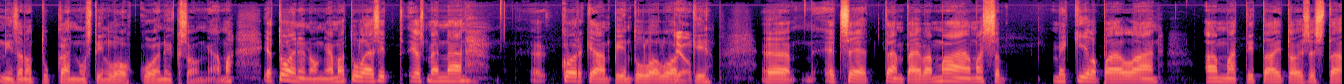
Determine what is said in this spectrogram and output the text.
niin sanottu kannustinloukku on yksi ongelma. Ja toinen ongelma tulee sitten, jos mennään korkeampiin tuloluokkiin, että se, että tämän päivän maailmassa me kilpaillaan ammattitaitoisesta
